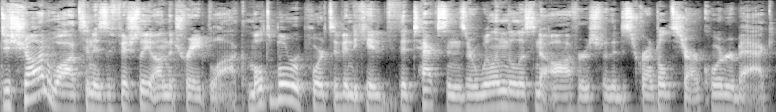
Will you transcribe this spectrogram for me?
Deshaun Watson is officially on the trade block. Multiple reports have indicated that the Texans are willing to listen to offers for the disgruntled star quarterback.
